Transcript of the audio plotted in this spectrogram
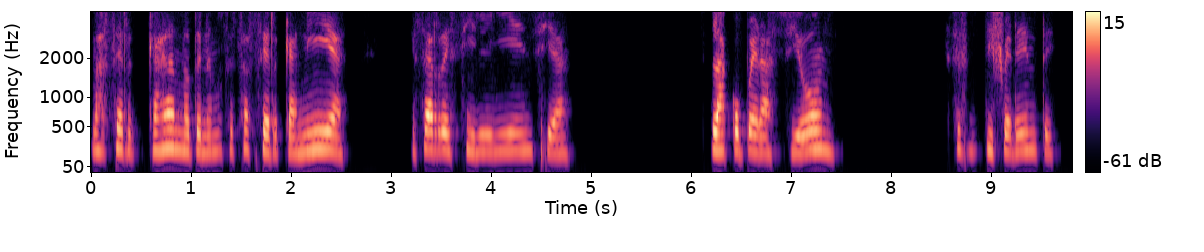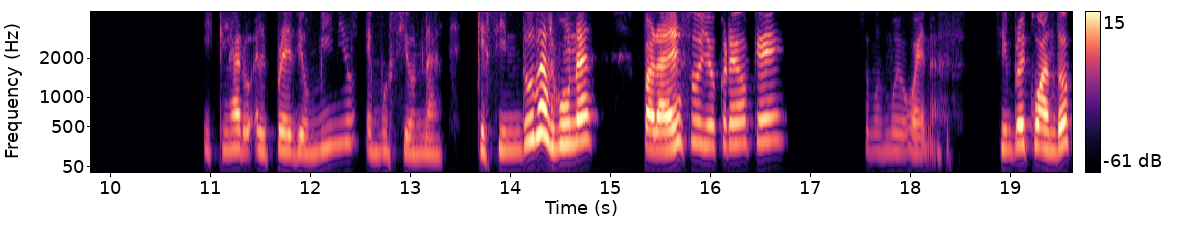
más cercano, tenemos esa cercanía, esa resiliencia, la cooperación, eso es diferente. Y claro, el predominio emocional, que sin duda alguna, para eso yo creo que somos muy buenas. Siempre y cuando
